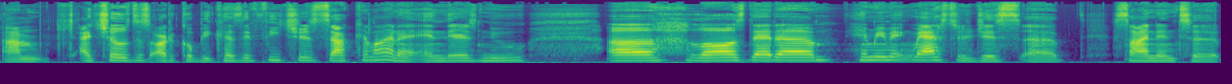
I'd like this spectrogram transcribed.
Um, I chose this article because it features South Carolina, and there's new uh, laws that um, Henry McMaster just uh, signed into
